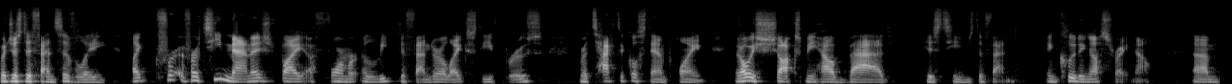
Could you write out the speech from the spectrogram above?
but just defensively, like for, for a team managed by a former elite defender like Steve Bruce, from a tactical standpoint, it always shocks me how bad his teams defend, including us right now. Um,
